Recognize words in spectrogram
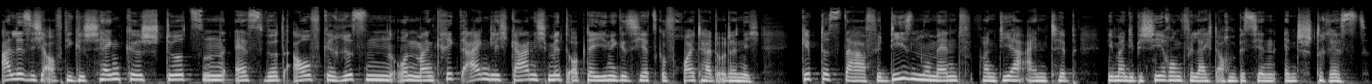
alle sich auf die Geschenke stürzen, es wird aufgerissen und man kriegt eigentlich gar nicht mit, ob derjenige sich jetzt gefreut hat oder nicht. Gibt es da für diesen Moment von dir einen Tipp, wie man die Bescherung vielleicht auch ein bisschen entstresst?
